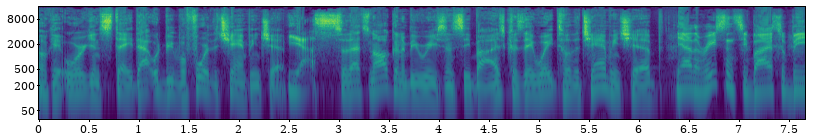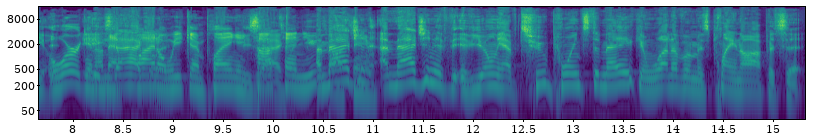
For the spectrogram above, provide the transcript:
Okay, Oregon State. That would be before the championship. Yes. So that's not going to be recency bias because they wait till the championship. Yeah, the recency bias would be Oregon on that final weekend playing a top 10 Utah imagine, team. imagine if if you only have two points to make and one of them is playing opposite.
